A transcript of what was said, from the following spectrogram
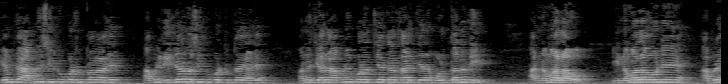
કેમ કે આપણી સીટ ઉપર ચૂંટાયા છે, આપણી રિઝર્વ સીટ ઉપર ચૂંટાયા છે. અને જ્યારે આપણી ઉપર અત્યાચાર થાય ત્યારે બોલતા નથી આ નમાલાઓ. એ નમાલાઓને આપણે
